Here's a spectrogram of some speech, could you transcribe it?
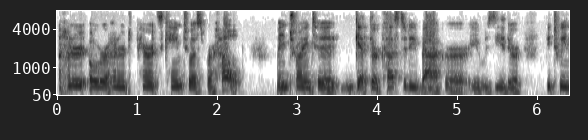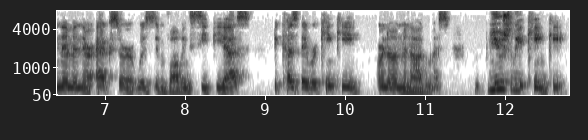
100, over 100 parents came to us for help in trying to get their custody back, or it was either between them and their ex, or it was involving CPS because they were kinky or non monogamous usually kinky.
